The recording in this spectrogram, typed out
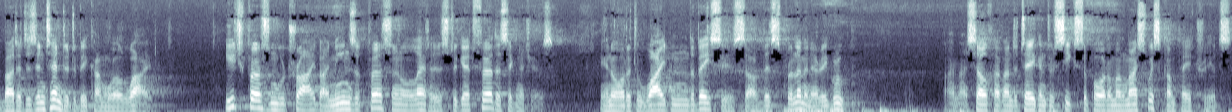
but it is intended to become worldwide. Each person will try, by means of personal letters, to get further signatures in order to widen the basis of this preliminary group. I myself have undertaken to seek support among my Swiss compatriots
